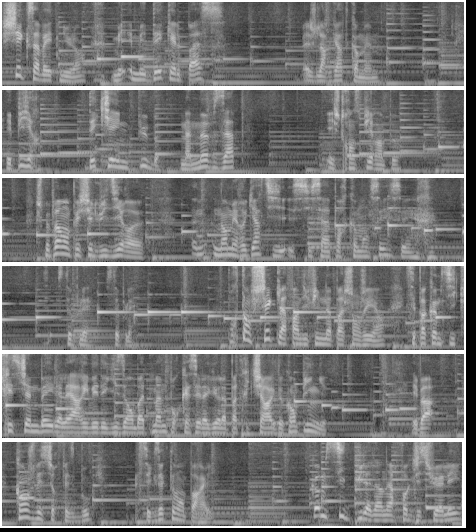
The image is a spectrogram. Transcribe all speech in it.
Je sais que ça va être nul, hein, mais, dès qu'elle passe, je la regarde quand même. Et pire, dès qu'il y a une pub, ma meuf zappe et je transpire un peu. Je peux pas m'empêcher de lui dire euh, Non, mais regarde si, si ça a pas recommencé, c'est. S'il te plaît, s'il te plaît. Pourtant, je sais que la fin du film n'a pas changé, hein. C'est pas comme si Christian Bale allait arriver déguisé en Batman pour casser la gueule à Patrick Chirac de camping. Et bah, quand je vais sur Facebook, c'est exactement pareil. Comme si depuis la dernière fois que j'y suis allé,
